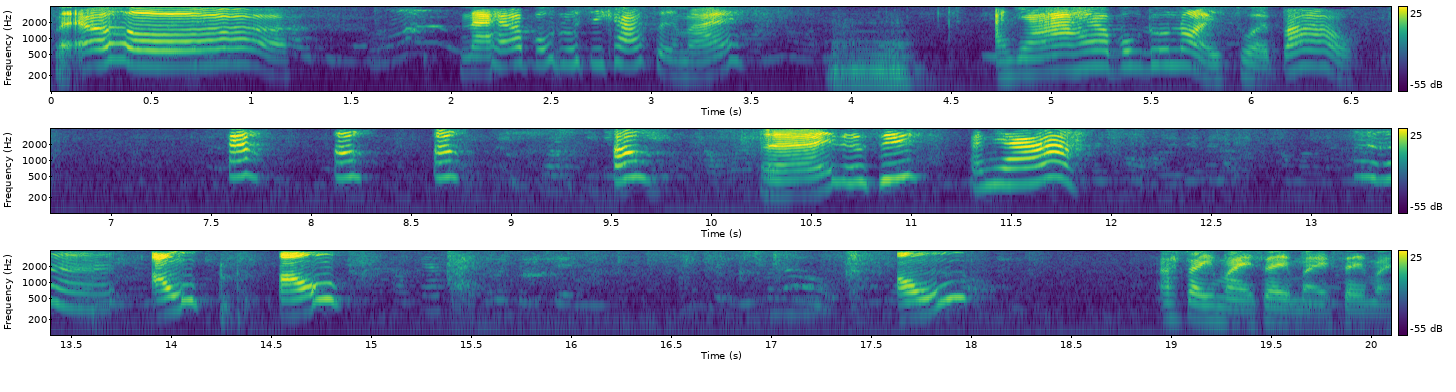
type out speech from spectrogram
ไหนโอ้โหไหนให้ป้าปุ๊กดูสิคะสวยไหมอัญญาให้ป้าปุ๊กดูหน่อยสวยเปล่าเอ้าเอ้าเอ้าเอ้าไหนดูสิอัญญาเอาเอาเอาอะใส่ใหม่ใส่ใหม่ใส่ใหม่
